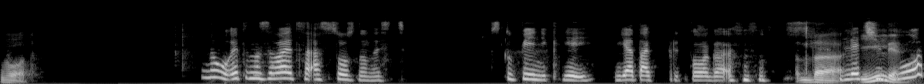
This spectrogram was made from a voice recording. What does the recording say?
Вот. Ну, это называется осознанность. Ступени к ней, я так предполагаю. Да. Для Или... чего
